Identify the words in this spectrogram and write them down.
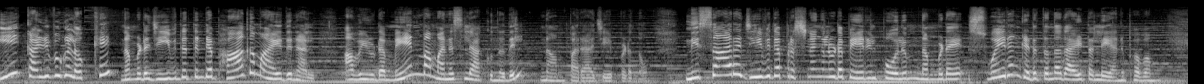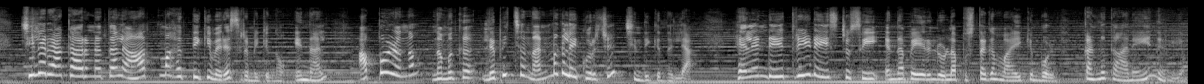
ഈ കഴിവുകളൊക്കെ നമ്മുടെ ജീവിതത്തിന്റെ ഭാഗമായതിനാൽ അവയുടെ മേന്മ മനസ്സിലാക്കുന്നതിൽ നാം പരാജയപ്പെടുന്നു. നിസ്സാര ജീവിത പ്രശ്നങ്ങളുടെ പേരിൽ പോലും നമ്മുടെ സ്വൈരം കെടുത്തുന്നതായിട്ടല്ലേ അനുഭവം? ചിലർ ആ കാരണത്താൽ ആത്മഹത്യക്ക് വരെ ശ്രമിക്കുന്നു. എന്നാൽ അപ്പോഴൊന്നും നമുക്ക് ലഭിച്ച നന്മകളെക്കുറിച്ച് ചിന്തിക്കുന്നില്ല. ഹെലന്റെ ത്രീ ഡേയ്സ് ടു സീ എന്ന പേരിലുള്ള പുസ്തകം വായിക്കുമ്പോൾ കണ്ണു താനേ നിറയും.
